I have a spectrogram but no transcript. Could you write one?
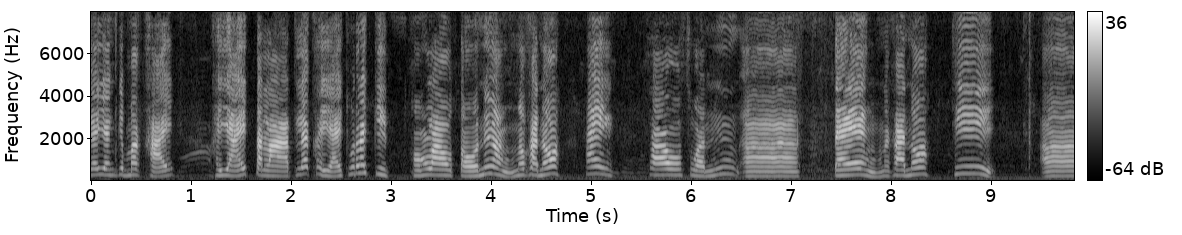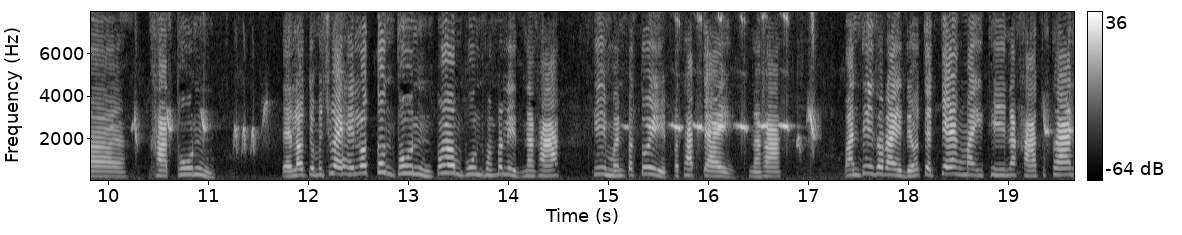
ก็ยังจะมาขายขยายตลาดและขยายธุรกิจของเราต่อเนื่องเนาะค่ะเนาะให้ชาวสวนอ่าแต งนะคะเนาะที่ขาดทุน แต่เราจะมาช่วยให้ลดต้นทุน เพิ่มพูนผลผลิตนะคะ ที่เหมือนประตุ้ยประทับใจนะคะ วันที่เท่าไหร่เดี๋ยวจะแจ้งมาอีกทีนะคะ ทุกท่าน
